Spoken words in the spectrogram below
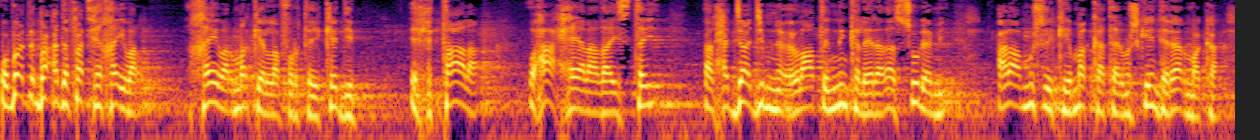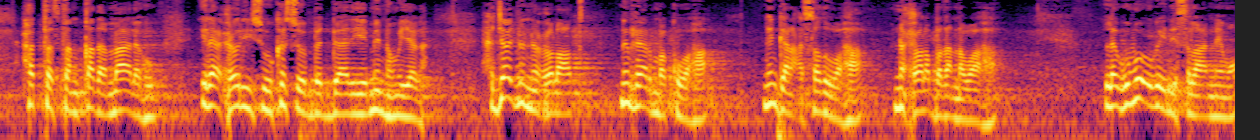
Bacda fatxi khaybar. Khaybar markii la furtay kadib ixtaala waxaa xeeladaystay alxajaaj ibni culaatin ninka la yidhahda asulami calaa mushriki makata mushrikiinta reer maka xata stanqada maalahu. Ilaa xoolihiisa uu ka soo minhum iyaga. Xajaaj ibni culaat nin reer ahaa nin ganacsaduu ahaa nin xoolo badanna waa ahaa. Laguma ogeyn islaamnimo.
